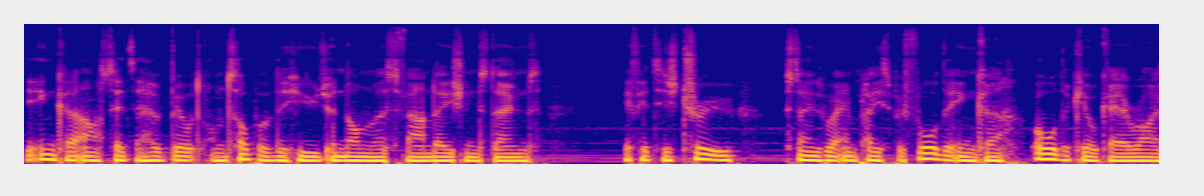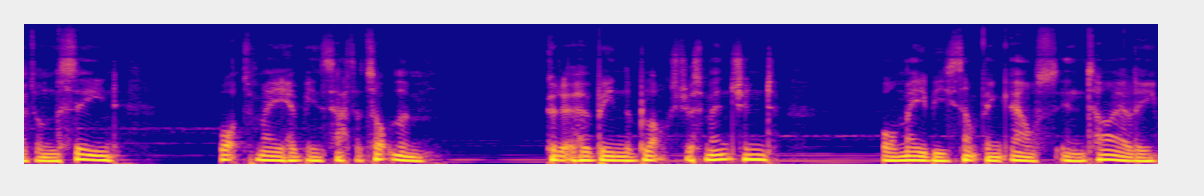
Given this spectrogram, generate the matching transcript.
the Inca are said to have built on top of the huge anomalous foundation stones, if it is true the stones were in place before the Inca or the Killke arrived on the scene, what may have been sat atop them? Could it have been the blocks just mentioned? Or maybe something else entirely?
